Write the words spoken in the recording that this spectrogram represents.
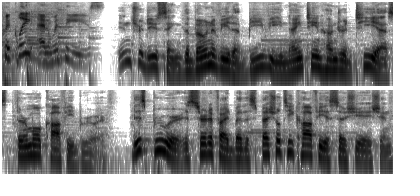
quickly and with ease. Introducing the Bonavita BV 1900 TS Thermal Coffee Brewer. This brewer is certified by the Specialty Coffee Association,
